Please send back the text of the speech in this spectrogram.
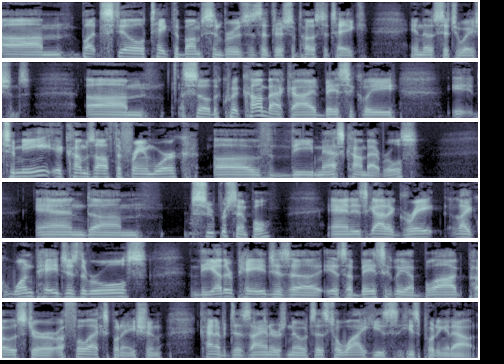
um, but still take the bumps and bruises that they're supposed to take in those situations. Um, so the quick combat guide basically, i- to me, it comes off the framework of the mass combat rules, and um, super simple. And it's got a great like one page is the rules. The other page is a is a basically a blog post or a full explanation, kind of designer's notes as to why he's he's putting it out.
